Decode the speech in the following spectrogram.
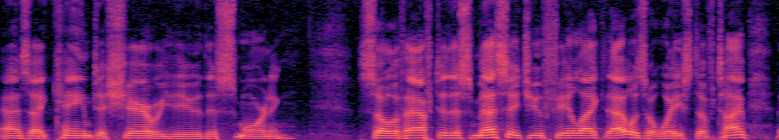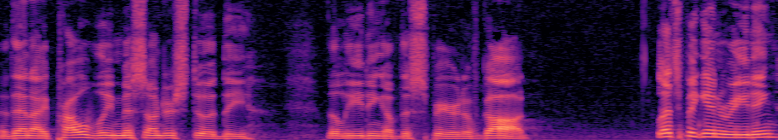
as I came to share with you this morning. So if after this message you feel like that was a waste of time, then I probably misunderstood the, the leading of the Spirit of God. Let's begin reading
